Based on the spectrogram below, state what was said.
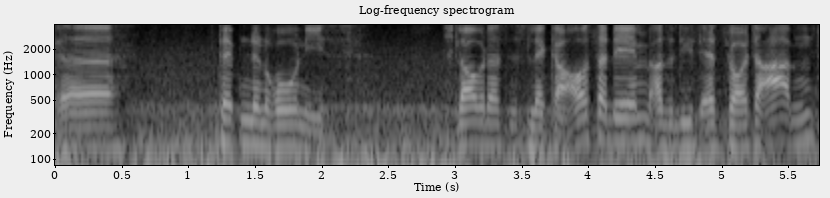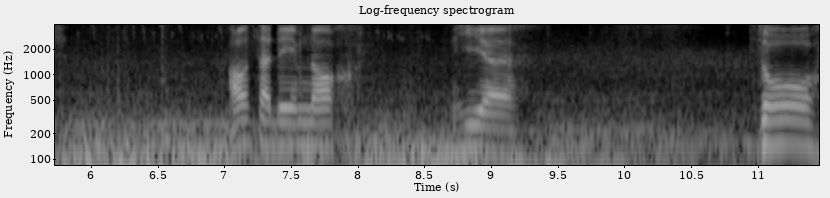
äh, peppenden Ronis. Ich glaube, das ist lecker. Außerdem, also die ist erst für heute Abend. Außerdem noch hier so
